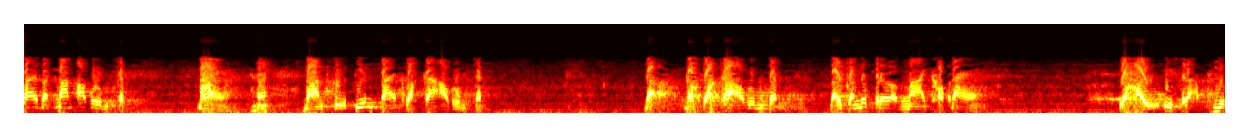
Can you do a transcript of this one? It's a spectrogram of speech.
តែបានអប់រំចិត្តដែរ បានធ្វើទៀនតែខ្វះការអប់រំចិត្តដាក់ដល់ខ្វះការអប់រំចិត្តដែលចឹងទៅប្រើអំណាចខុសដែរគេហៅអិសរភាព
